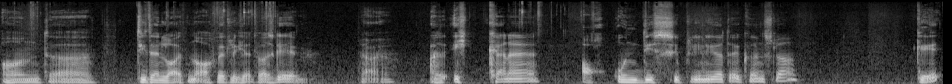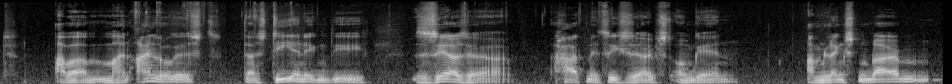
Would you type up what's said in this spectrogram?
und äh, die den Leuten auch wirklich etwas geben. Ja. Also ich kenne auch undisziplinierte Künstler, geht. Aber mein Eindruck ist, dass diejenigen, die sehr, sehr hart mit sich selbst umgehen, am längsten bleiben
